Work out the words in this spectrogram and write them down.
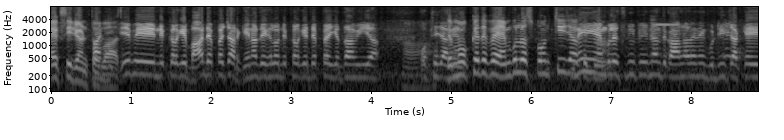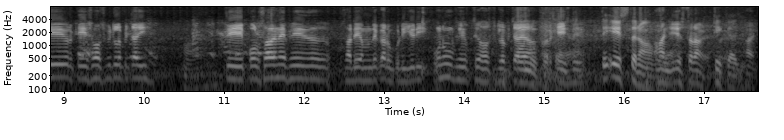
ਐਕਸੀਡੈਂਟ ਤੋਂ ਬਾਅਦ। ਹਾਂਜੀ ਇਹ ਫੇਰ ਨਿਕਲ ਕੇ ਬਾਹਰ ਡਿੱਪੇ ਝੜ ਕੇ ਨਾ ਦੇਖ ਲਓ ਨਿਕਲ ਕੇ ਡਿੱਪੇ ਜਿੱਦਾਂ ਵੀ ਆ। ਉੱਥੇ ਜਾ ਤੇ ਕੇ- ਮੌਕੇ ਤੇ ਫੇ ਐਂਬੂਲੈਂਸ ਪਹੁੰਚੀ ਜਾ ਨਹੀਂ? ਐਂਬੂਲੈਂਸ ਨਹੀਂ ਫੇਰ ਇਹਨਾਂ ਦੁਕਾਨ ਵਾਲੇ ਨੇ ਗੁੱਡੀ ਚੱਕ ਕੇ ਰਕੇਸ਼ ਹਸਪੀਟਲ ਪਹੁੰਚਾਈ। ਤੇ ਪੁਲਿਸ ਵਾਲੇ ਨੇ ਫਿਰ ਸਾਡੇ ਅਮਨ ਦੇ ਘਰੋਂ ਕੁੜੀ ਜਿਹੜੀ ਉਹਨੂੰ ਫਿਰ ਉੱਥੇ ਹਸਪੀਟਲ ਪਹੁੰਚਾਇਆ ਉਹਨੂੰ ਰਕੇਸ਼ ਦੇ। ਤੇ ਇਸ ਤਰ੍ਹਾਂ ਹਾਂਜੀ ਇਸ ਤਰ੍ਹਾਂ ਠੀਕ ਹੈ ਜੀ। ਹਾਂਜੀ।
